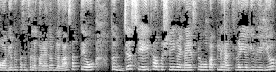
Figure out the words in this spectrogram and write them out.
ऑडियो अपने पसंद से लगाना है तो आप लगा सकते हो। तो जस्ट यही था कुछ नहीं करना है। इसमें होप आपके लिए हेल्पफुल रही होगी वीडियो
